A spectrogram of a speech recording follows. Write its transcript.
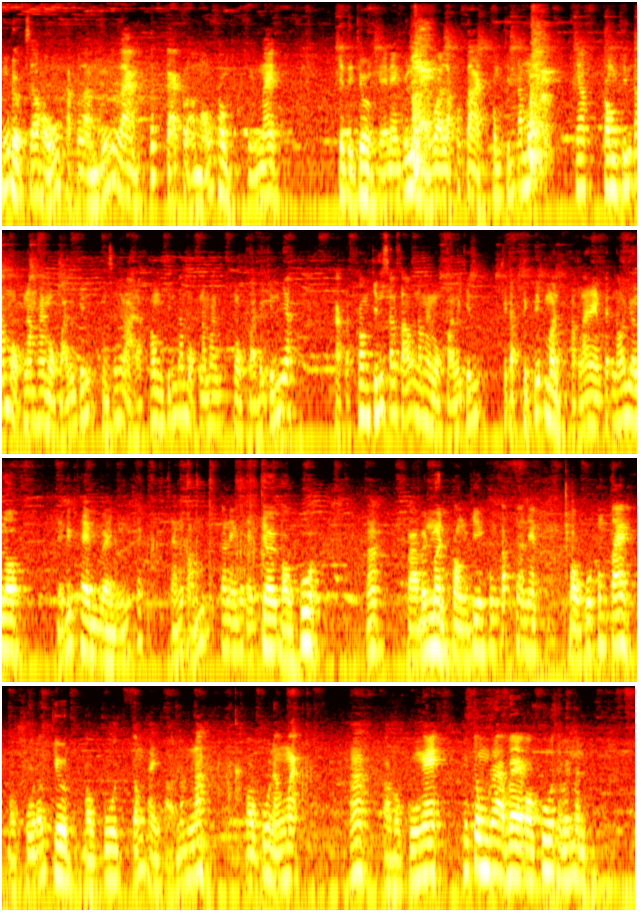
muốn được sở hữu hoặc là muốn làm tất cả các loại mẫu thùng hiện nay trên thị trường thì anh em cứ liên hệ qua lập phát tài 0981 nha. 0981 521 779 mình sẽ lại là 0981 521 779 nhé hoặc là 0966 521 779 sẽ gặp trực tiếp mình hoặc là anh em kết nối Zalo để biết thêm về những các sản phẩm cho anh em có thể chơi bầu cua. À, và bên mình còn chuyên cung cấp cho anh em bầu cua không tan bầu cua đấu trường bầu cua chống thầy thợ 5 năm bầu cua nặng mặt à, và bầu cua ngang. Nói chung ra về bầu cua thì bên mình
